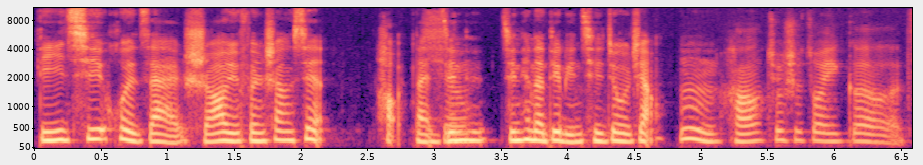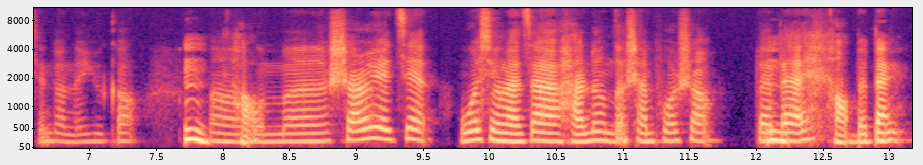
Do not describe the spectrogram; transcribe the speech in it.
第一期会在十二月份上线。好，那今天今天的第零期就这样。嗯，好，就是做一个简短的预告。嗯，嗯，好我，们十二月见。我醒来在寒冷的山坡上，拜拜。好，拜拜。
